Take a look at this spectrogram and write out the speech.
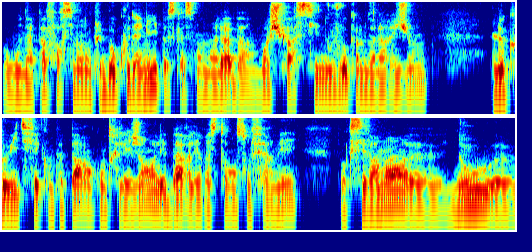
on n'a pas forcément non plus beaucoup d'amis, parce qu'à ce moment-là, bah, moi je suis assez nouveau comme dans la région, le Covid fait qu'on ne peut pas rencontrer les gens, les bars, les restaurants sont fermés, donc c'est vraiment euh, nous, euh,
